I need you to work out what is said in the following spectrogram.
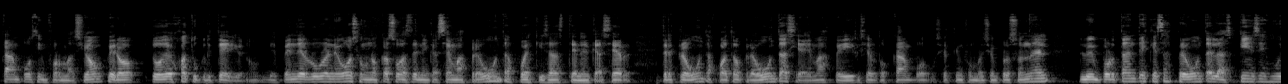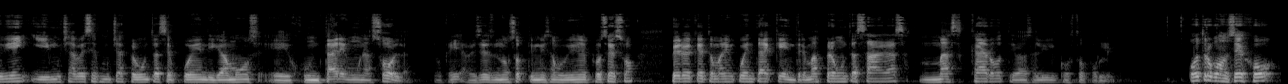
campos de información, pero lo dejo a tu criterio, ¿no? Depende del rubro de negocio. En unos casos vas a tener que hacer más preguntas, puedes quizás tener que hacer tres preguntas, cuatro preguntas y además pedir ciertos campos, cierta información personal. Lo importante es que esas preguntas las pienses muy bien y muchas veces muchas preguntas se pueden, digamos, eh, juntar en una sola. A veces no se optimiza muy bien el proceso, pero hay que tomar en cuenta que entre más preguntas hagas, más caro te va a salir el costo por lead. Otro consejo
